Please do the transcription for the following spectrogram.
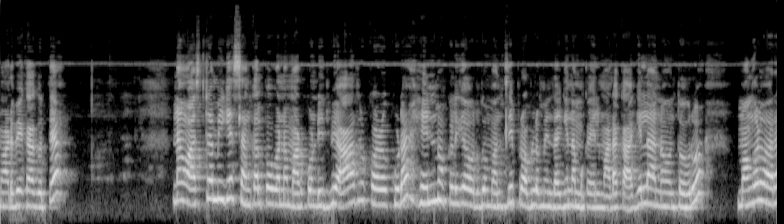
ಮಾಡಬೇಕಾಗುತ್ತೆ. ನಾವು ಅಷ್ಟಮಿಗೆ ಸಂಕಲ್ಪವನ್ನು ಮಾಡ್ಕೊಂಡಿದ್ವಿ. ಆದರೂ ಕೂಡ ಹೆಣ್ಮಕ್ಳಿಗೆ ಅವ್ರದ್ದು ಮಂತ್ಲಿ ಪ್ರಾಬ್ಲಮಿಂದಾಗಿ ನಮ್ಮ ಕೈಯಲ್ಲಿ ಮಾಡೋಕ್ಕಾಗಿಲ್ಲ ಅನ್ನೋವಂಥವ್ರು ಮಂಗಳವಾರ,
